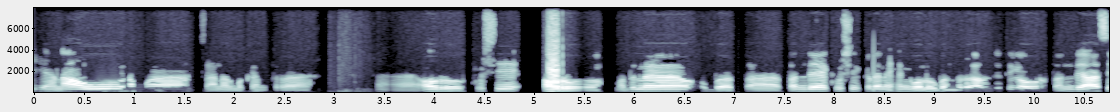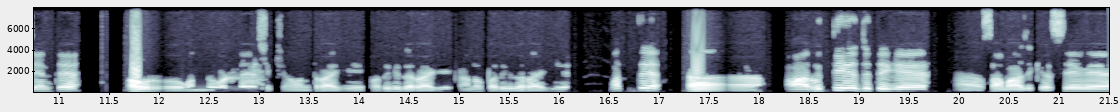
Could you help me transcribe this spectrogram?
ಈಗ ನಾವು ನಮ್ಮ ಚಾನಲ್ ಮುಖಾಂತರ ಅವರು ಕೃಷಿ, ಅವರು ಮೊದಲ ಒಬ್ಬ ತ- ತಂದೆ ಕೃಷಿ ಕಡೆನೆ ಹೆಂಗೆ ಒಲವು ಬಂದರು, ಅದ್ರ ಜೊತೆಗೆ ಅವ್ರ ತಂದೆ ಆಸೆಯಂತೆ ಅವರು ಒಂದು ಒಳ್ಳೆ ಶಿಕ್ಷಣವಂತರಾಗಿ, ಪದವೀಧರಾಗಿ, ಕಾನೂನು ಪದವೀಧರಾಗಿ, ಮತ್ತೆ, ಆ ವೃತ್ತಿಯ ಜೊತೆಗೆ ಸಾಮಾಜಿಕ ಸೇವೆ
